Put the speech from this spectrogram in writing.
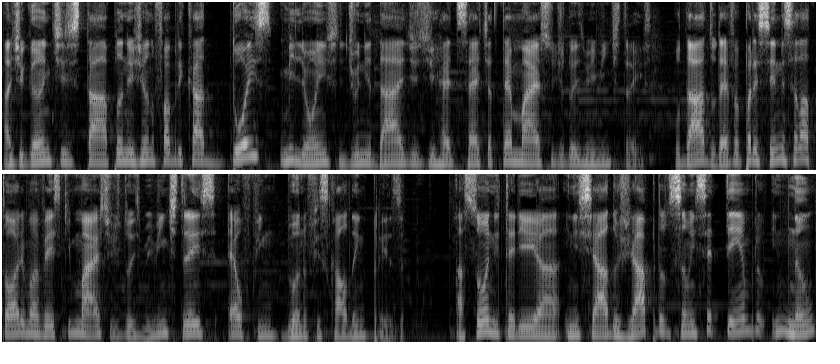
a gigante está planejando fabricar 2 milhões de unidades de headset até março de 2023. O dado deve aparecer nesse relatório, uma vez que março de 2023 é o fim do ano fiscal da empresa. A Sony teria iniciado já a produção em setembro e não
